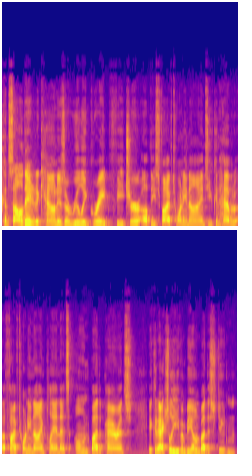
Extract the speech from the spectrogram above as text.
consolidated account is a really great feature of these 529s. You can have a 529 plan that's owned by the parents. It could actually even be owned by the student.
